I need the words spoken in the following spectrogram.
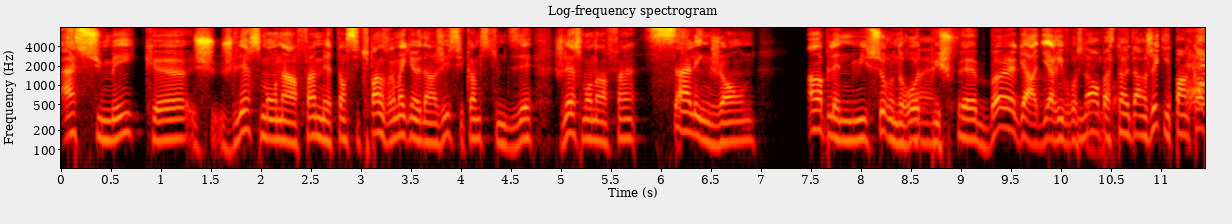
assumée que je, je laisse mon enfant, mettons, si tu penses vraiment qu'il y a un danger, c'est comme si tu me disais, je laisse mon enfant sa ligne jaune en pleine nuit sur une route, Ouais. puis je fais, ben, regarde, il arrivera ce Non, parce que c'est un danger qui n'est pas encore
